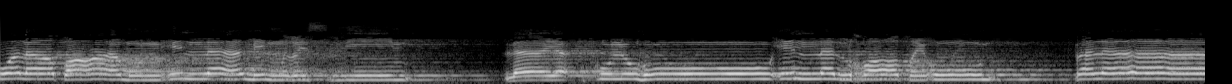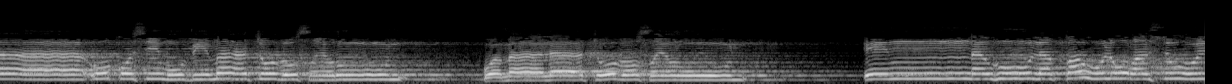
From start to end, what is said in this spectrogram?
ولا طعام إلا من غسلين. لا يأكله إلا الخاطئون. فلا أقسم بما تبصرون وما لا تبصرون. إن وإنه لقول رسول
